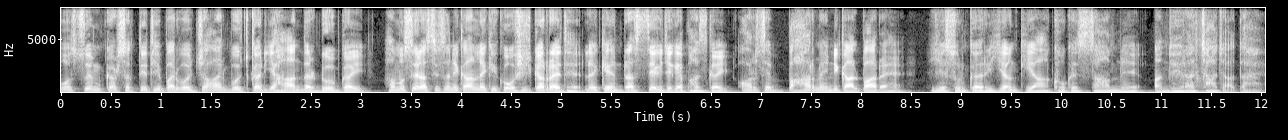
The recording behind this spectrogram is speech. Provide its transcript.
वो स्विम कर सकती थी, पर वो जानबूझकर यहाँ अंदर डूब गई। हम उसे रस्सी से निकालने की कोशिश कर रहे थे, लेकिन रस्सी एक जगह फंस गई और उसे बाहर नहीं निकाल पा रहे हैं। ये सुनकर यंग की आँखों के सामने अंधेरा छा जाता है।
